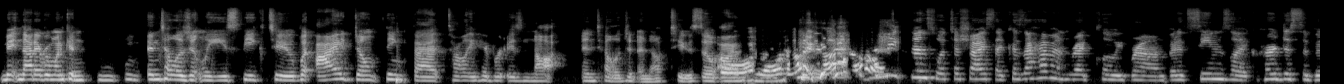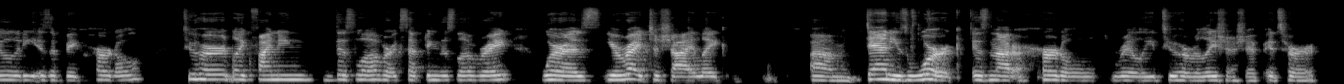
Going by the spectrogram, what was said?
not everyone can intelligently speak to. But I don't think that Talia Hibbert is not intelligent enough to. So I Oh, no, not at. That makes sense what Tashai said because I haven't read Chloe Brown, but it seems like her disability is a big hurdle to her like finding this love or accepting this love, right? Whereas you're right, Tashai, like um, Dani's work is not a hurdle really to her relationship. It's her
